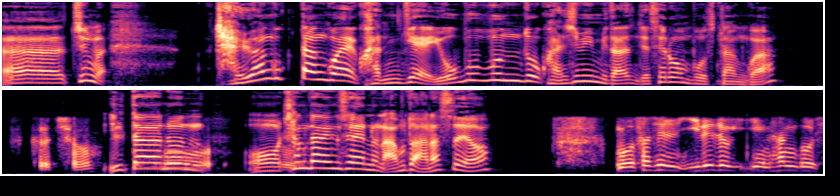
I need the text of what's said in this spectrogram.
아, 지금 자유한국당과의 관계 요 부분도 관심입니다. 이제 새로운 보수당과 그렇죠. 일단은 뭐, 어, 창당 행사에는 아무도 안 왔어요. 뭐 사실 이례적이긴 한 것이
